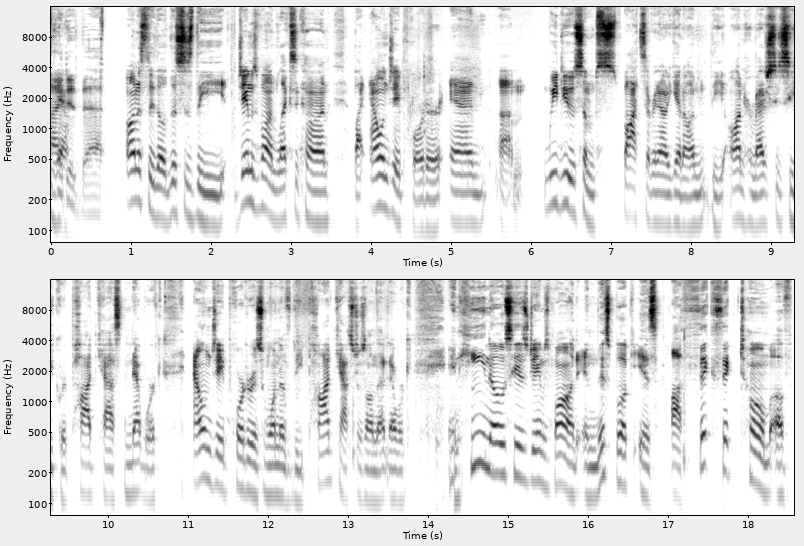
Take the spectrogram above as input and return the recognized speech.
I Yeah. did that. Honestly, though, this is the James Bond Lexicon by Alan J. Porter, and um, we do some spots every now and again on the On Her Majesty's Secret podcast network. Alan J. Porter is one of the podcasters on that network, and he knows his James Bond. And this book is a thick, thick tome of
